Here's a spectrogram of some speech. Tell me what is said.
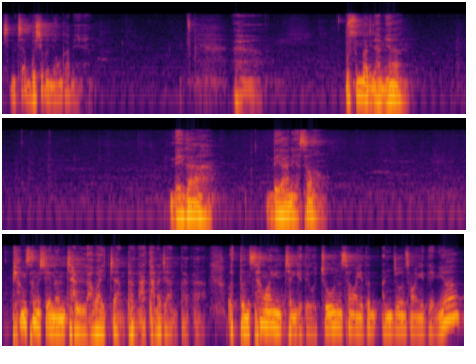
진짜 무식은 용감해요 에, 무슨 말이냐면 내가 내 안에서 평상시에는 잘 나와 있지 않다 나타나지 않다가 어떤 상황이 전개되고 좋은 상황이든 안 좋은 상황이 되면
